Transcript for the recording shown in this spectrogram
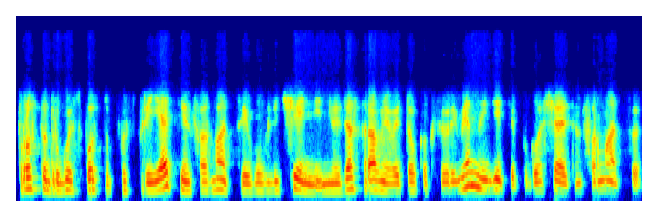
просто другой способ восприятия информации и вовлечения. Нельзя сравнивать то, как современные дети поглощают информацию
